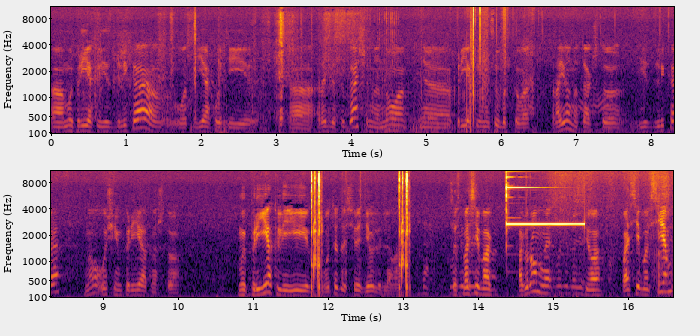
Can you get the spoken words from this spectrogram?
А, Мы приехали издалека. Вот я хоть и а, родился в Гатчино, но э, приехали мы с Выборгского района, так что издалека. Но очень приятно, что мы приехали и вот это все сделали для вас. Да, Все, спасибо ог- огромное. Все, спасибо всем.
